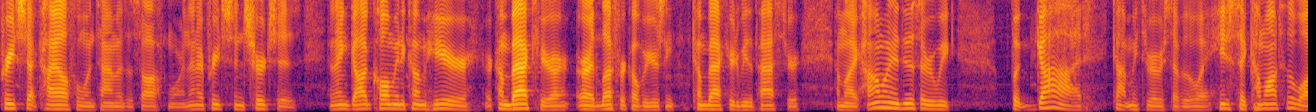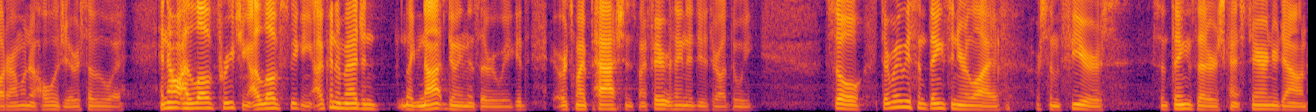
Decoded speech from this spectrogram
preached at Chi Alpha one time as a sophomore, and then I preached in churches, and then God called me to come here or come back here, or I'd left for a couple years and come back here to be the pastor. I'm like, how am I going to do this every week? But God got me through every step of the way. He just said, "Come out to the water. I'm going to hold you every step of the way." And now I love preaching. I love speaking. I couldn't imagine like not doing this every week. It's, or it's my passion. It's my favorite thing to do throughout the week. So there may be some things in your life or some fears some things that are just kind of staring you down,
